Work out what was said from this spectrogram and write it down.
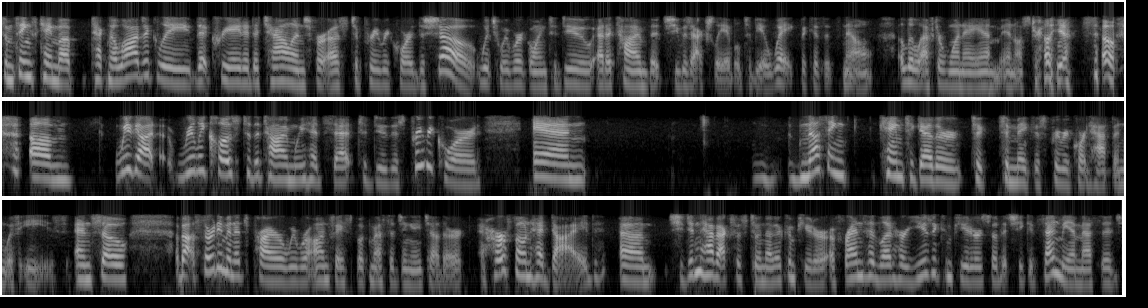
some things came up technologically that created a challenge for us to pre-record the show, which we were going to do at a time that she was actually able to be awake because it's now a little after 1 a.m. in Australia. So um, we got really close to the time we had set to do this pre-record, and nothing came together to to make this pre-record happen with ease. And so, about 30 minutes prior, we were on Facebook messaging each other. Her phone had died. Um, she didn't have access to another computer. A friend had let her use a computer so that she could send me a message.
